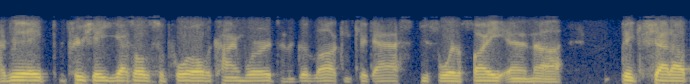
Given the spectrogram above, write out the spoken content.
I really appreciate you guys all the support, all the kind words, and the good luck and kick ass before the fight. And uh, big shout out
